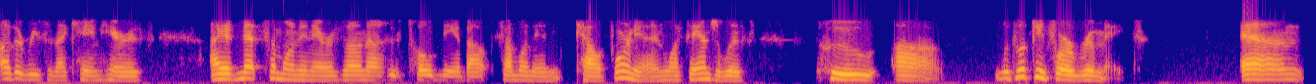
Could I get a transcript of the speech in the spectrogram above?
other reason I came here is I had met someone in Arizona who told me about someone in California in Los Angeles who uh, was looking for a roommate, and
